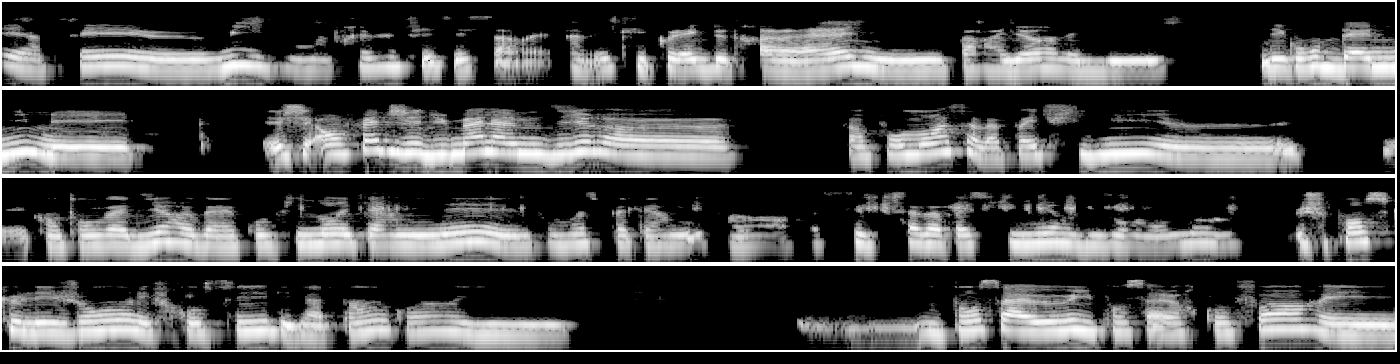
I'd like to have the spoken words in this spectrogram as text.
Et après, euh, oui, on a prévu de fêter ça avec les collègues de travail et par ailleurs avec des, des groupes d'amis. Mais en fait, j'ai du mal à me dire. Euh, enfin, pour moi, ça va pas être fini. Euh, quand on va dire ben, le confinement est terminé, pour moi c'est pas terminé. Enfin, ça, va pas se finir du jour au lendemain. Je pense que les gens, les Français, les Latins, quoi, ils, ils pensent à eux, ils pensent à leur confort. Et,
